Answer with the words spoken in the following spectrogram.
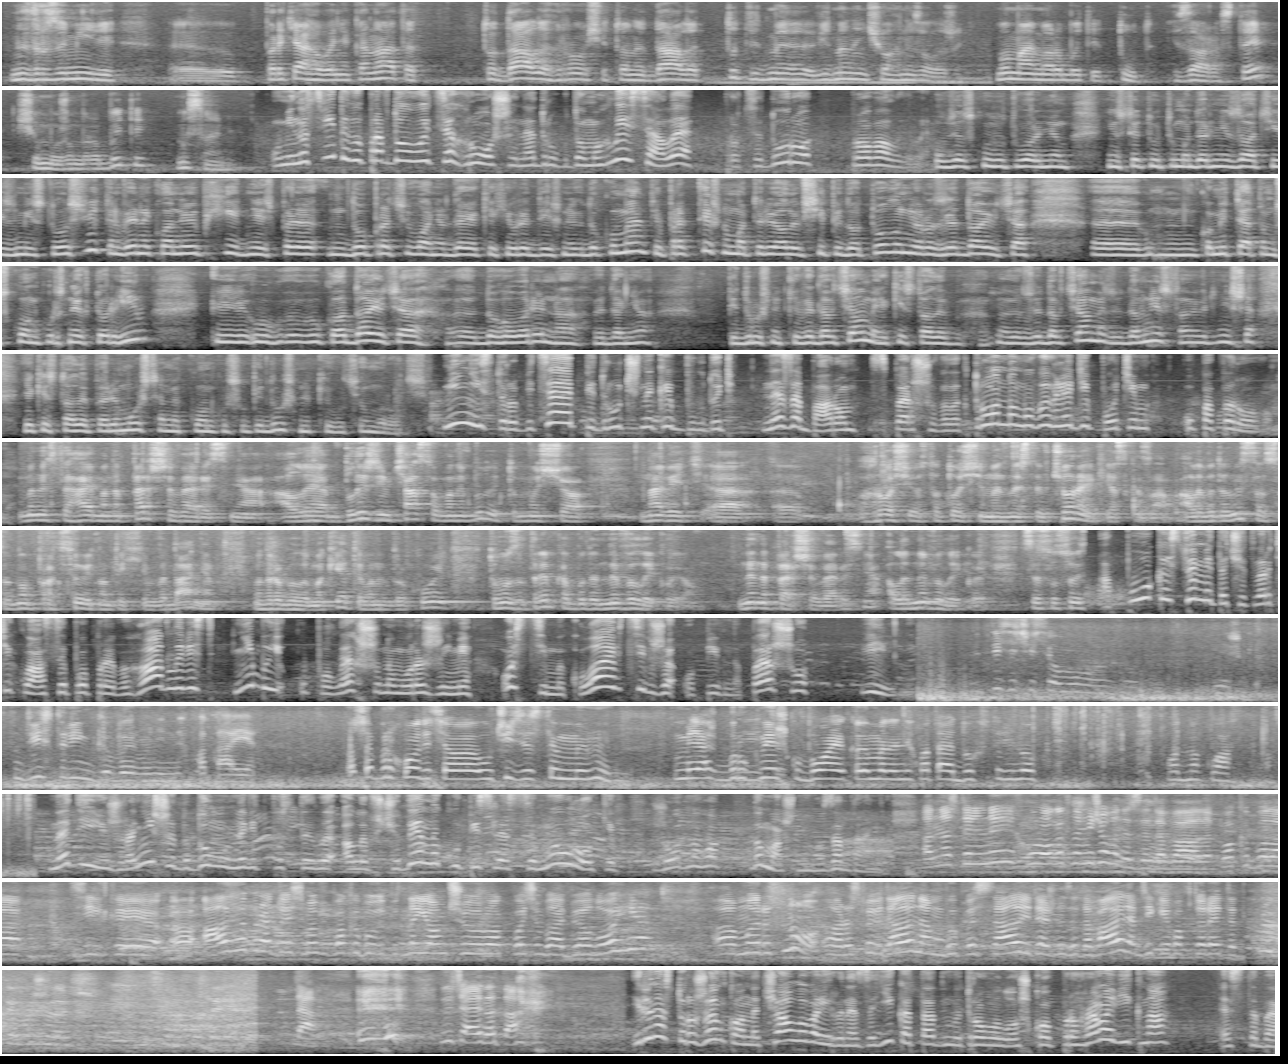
незрозумілі е, перетягування каната, то дали гроші, то не дали. Тут від мене, від мене нічого не залежить. Ми маємо робити тут і зараз те, що можемо робити ми самі. У Міносвіти виправдовуються грошей на друк домоглися, але процедуру провалили. У зв'язку з утворенням інституту модернізації змісту освіти виникла необхідність допрацювання деяких юридичних документів. Практично матеріали всі підготовлені, розглядаються е, комітетом з конкурсних торгів і укладаються е, договори на видання. Підручники видавцями, які стали е, з видавцями, з видавництвами, вірніше, які стали переможцями конкурсу підручників у цьому році. Міністр обіцяє, підручники будуть незабаром. Спершу в електронному вигляді, потім у паперовому. Ми не встигаємо на 1 вересня, але ближнім часом вони будуть, тому що навіть е, е, гроші остаточні ми знайшли вчора, як я сказав, але видавництва все одно працюють над їх виданням. Вони робили макети, вони друкують. Тому затримка буде невеликою. Не на 1 вересня, але невеликою. Це стосується А поки сьомі та четверті класи, попри вигадливість, ніби й у полегшеному режимі. Ось ці миколаївці вже о пів на першу вільні. 2007 року книжки. Дві сторінки вирвані не вистачає. Оце приходиться вчитися з тим. Ну, я ж беру книжку, буває, коли в мене не вистачає двох сторінок однокласника. Надію ж раніше додому не відпустили, але в щоденнику після семи уроків жодного домашнього завдання. А на остальних уроках нам нічого не задавали. Поки була тільки е, алгебра, тобто ми поки був знайомчий урок, потім була біологія. Ми ну, розповідали нам, ви писали і теж не задавали, нам тільки повторити. Ну, ти вважаєш, Так, звичайно, так. Ірина Стороженко, Анна Чалова, Ірина Заїка та Дмитро Волошко. Програма Вікна СТБ.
